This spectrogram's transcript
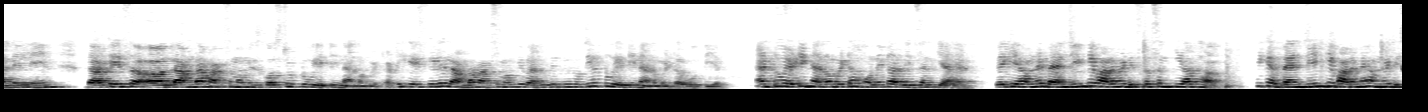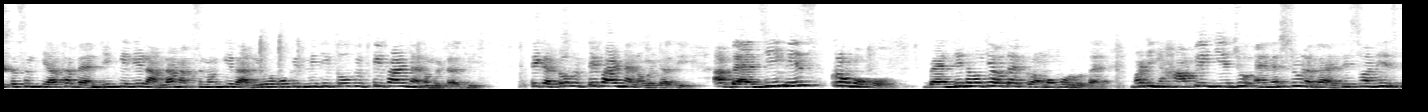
aniline. That is uh, lambda maximum is equals to 280 nanometer ठीक है इसके लिए lambda maximum की वैल्यू कितनी होती है? 280 नैनोमीटर होती है। एंड 280 नैनोमीटर होने का रीजन क्या है? देखिए हमने बेंजीन के बारे में डिस्कशन किया था। ठीक है बेंजीन के बारे में हमने डिस्कशन किया था। बेंजीन के लिए लैम्डा मैक्सिमम की वैल्यू है, वो कितनी थी? 255 नैनोमीटर थी। ठीक है 255 नैनोमीटर थी। अब बेंजीन इज़ क्रोमोफोर बेंजीन वो क्या होता है? क्रोमोफोर होता है। बट यहाँ पे ये जो NH2 लगा है this one is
